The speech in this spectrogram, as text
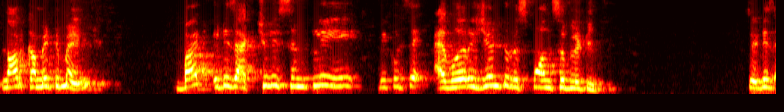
nor commitment, but it is actually simply, we could say, aversion to responsibility. So it is,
